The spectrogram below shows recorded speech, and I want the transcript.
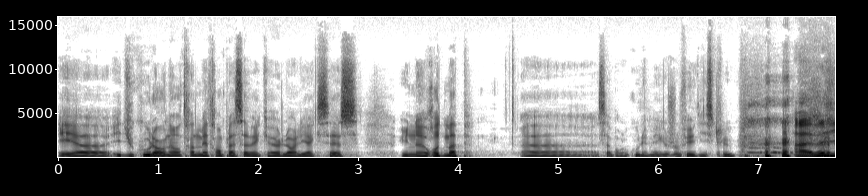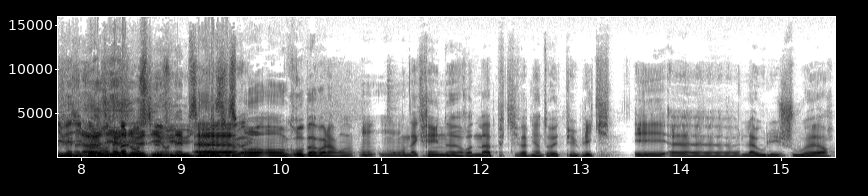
Et, euh, et du coup, là, on est en train de mettre en place avec euh, l'early access une roadmap. Euh, ça, pour le coup, les mecs, je fais une exclue. Ah, vas-y, vas-y, balance, on. Euh, ouais. en, en gros, bah voilà, on, on- on a créé une roadmap qui va bientôt être publique et euh, là où les joueurs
